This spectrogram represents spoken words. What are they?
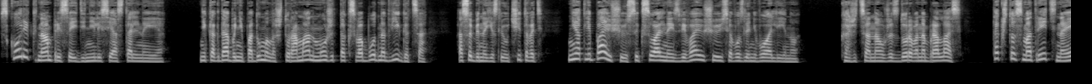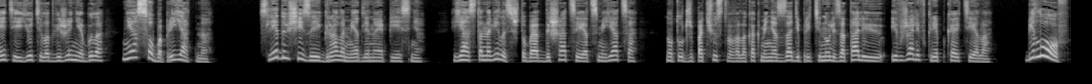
Вскоре к нам присоединились и остальные. Никогда бы не подумала, что Роман может так свободно двигаться, особенно если учитывать не отлипающую, сексуально извивающуюся возле него Алину. Кажется, она уже здорово набралась, так что смотреть на эти ее телодвижения было не особо приятно. Следующей заиграла медленная песня. Я остановилась, чтобы отдышаться и отсмеяться, но тут же почувствовала, как меня сзади притянули за талию и вжали в крепкое тело. «Белов!»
